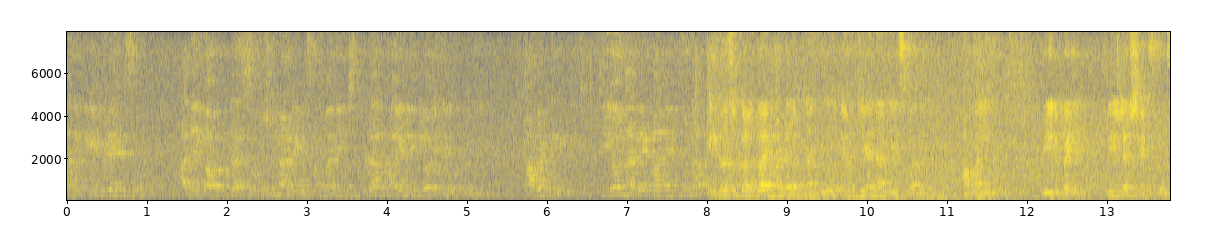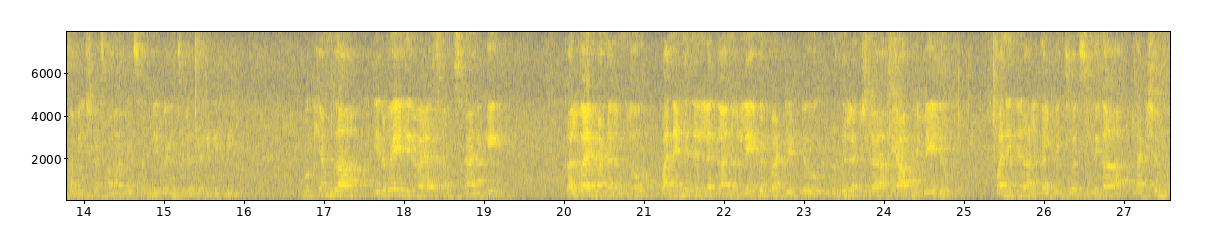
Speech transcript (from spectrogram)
మనకి ఎవిడెన్స్ అదే కాకుండా సోషల్ ఆడికి సంబంధించి కూడా ఫైలింగ్లో ఇది ఉంటుంది. కాబట్టి జియో నరేగా అనేది కూడా ఈరోజు కలబాయి మండలం నందు ఎంజీఎన్ఆర్జీఎస్ పథకం అమలు పేరుపై ఫీల్డ్ అసిస్టెంట్స్తో సమీక్ష సమావేశం నిర్వహించడం జరిగింది. ముఖ్యంగా ఇరవై ఇరవై సంవత్సరానికి కల్వాయి మండలంలో పన్నెండు నెలలకు గాను లేబర్ బడ్జెట్ రెండు లక్షల యాభై వేలు పని దినాలు కల్పించవలసిందిగా లక్ష్యము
